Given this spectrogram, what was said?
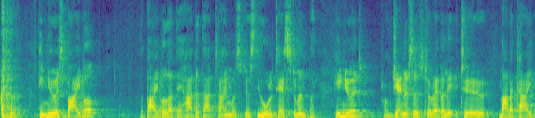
he knew his Bible. The Bible that they had at that time was just the Old Testament, but he knew it from Genesis to, to Malachi.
